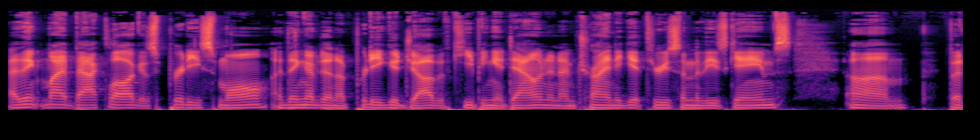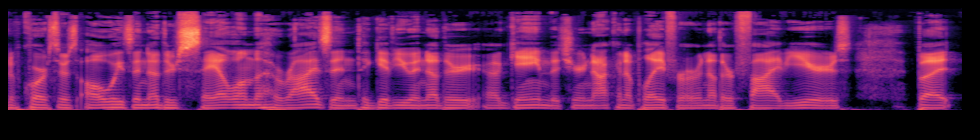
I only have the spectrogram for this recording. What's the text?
I think my backlog is pretty small. I think I've done a pretty good job of keeping it down and I'm trying to get through some of these games. Um, but of course, there's always another sale on the horizon to give you another uh, game that you're not going to play for another five years. But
